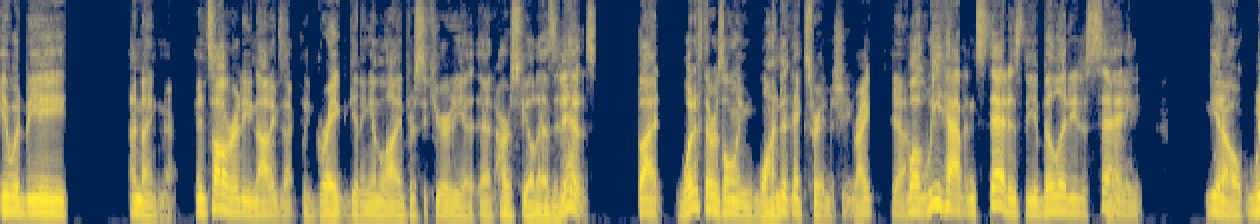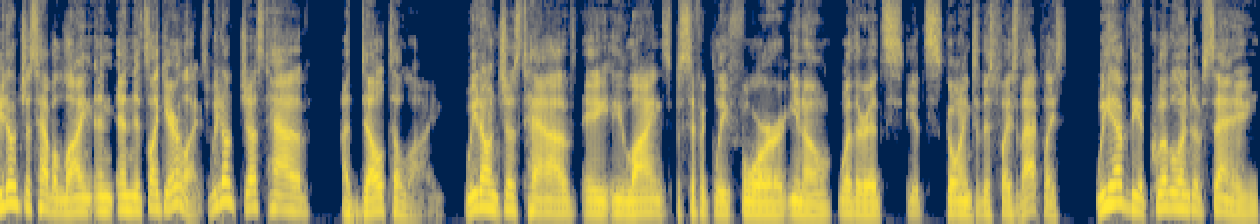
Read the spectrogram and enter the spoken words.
it would be a nightmare. It's already not exactly great getting in line for security at, at Hartsfield as it is. But what if there was only one X-ray machine, right? Yeah. What we have instead is the ability to say, you know, we don't just have a line and, and it's like airlines. We don't just have a Delta line. We don't just have a, a line specifically for, you know, whether it's it's going to this place or that place. We have the equivalent of saying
